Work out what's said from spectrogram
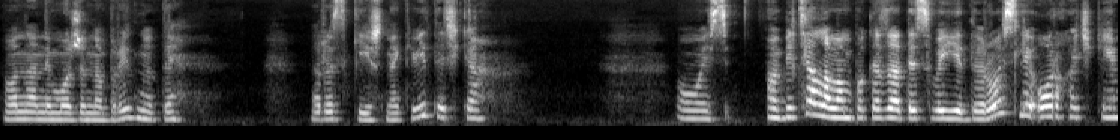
Вона не може набриднути. Розкішна квіточка. Ось. Обіцяла вам показати свої дорослі орхочки.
